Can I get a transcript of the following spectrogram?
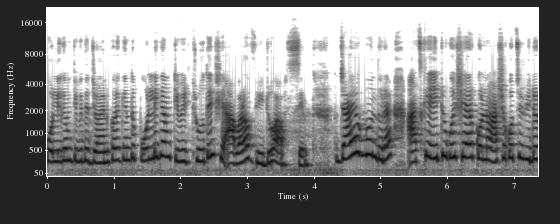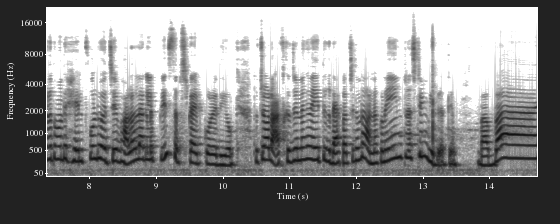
পল্লিগ্রাম টিভিতে জয়েন করে কিন্তু পল্লিগ্রাম টিভির থ্রুতেই সে আবারও ভিডিও আসছে। তো যাই হোক বন্ধুরা, আজকে এইটুকুই শেয়ার করলাম। আশা করছি ভিডিওটা তোমাদের হেল্পফুল হয়েছে। ভালো লাগলে প্লিজ সাবস্ক্রাইব করে দিও। তো চলো আজকের জন্য এখানে এইটুকু। দেখা হচ্ছে কিন্তু অন্য কোনো ইন্টারেস্টিং ভিডিওতে বা বাই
